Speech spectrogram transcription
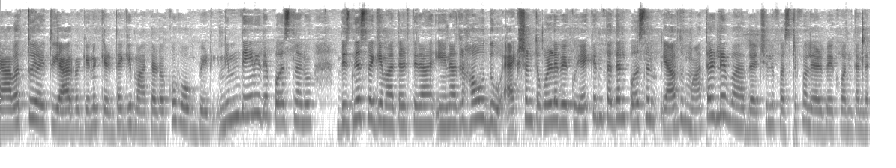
ಯಾವತ್ತೂ ಆಯಿತು ಯಾರ ಬಗ್ಗೆನೂ ಕೆಟ್ಟದಾಗಿ ಮಾತಾಡೋಕ್ಕೂ ಹೋಗಬೇಡಿ. ನಿಮ್ದೇನಿದೆ ಪರ್ಸ್ನಲು ಬಿಸ್ನೆಸ್ ಬಗ್ಗೆ ಮಾತಾಡ್ತೀರಾ? ಏನಾದರೂ ಹೌದು ಆ್ಯಕ್ಷನ್ ತೊಗೊಳ್ಳೇಬೇಕು. ಯಾಕೆಂತ ಅದ್ರಲ್ಲಿ ಪರ್ಸ್ನಲ್ ಯಾರ್ದು ಮಾತಾಡಲೇಬಾರ್ದು. ಆ್ಯಕ್ಚುಲಿ ಫಸ್ಟ್ ಆಫ್ ಆಲ್ ಹೇಳಬೇಕು ಅಂತಂದರೆ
